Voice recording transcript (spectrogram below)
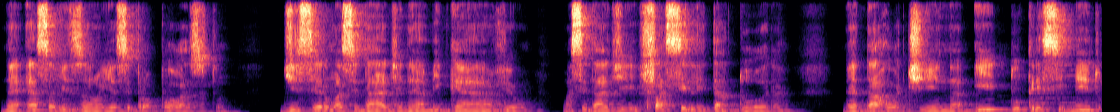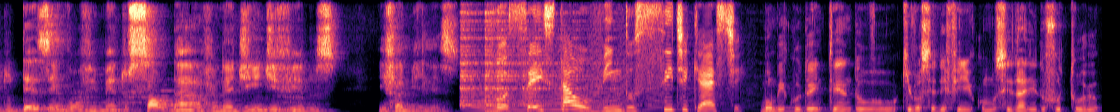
né, essa visão e esse propósito de ser uma cidade né, amigável, uma cidade facilitadora né, da rotina e do crescimento, do desenvolvimento saudável né, de indivíduos e famílias. Você está ouvindo CityCast. Bom, Bicudo, eu entendo o que você define como cidade do futuro,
